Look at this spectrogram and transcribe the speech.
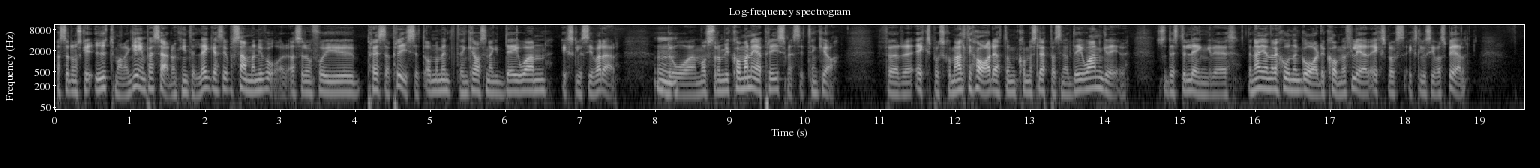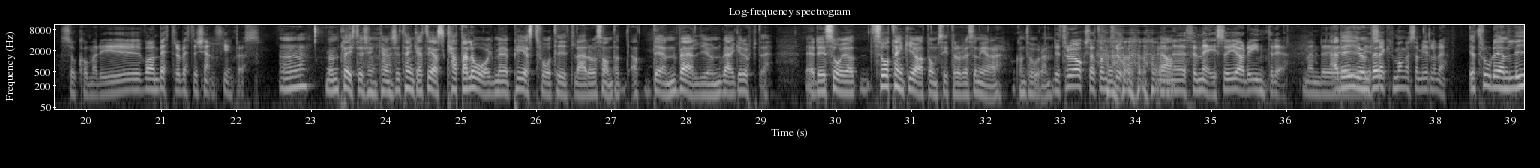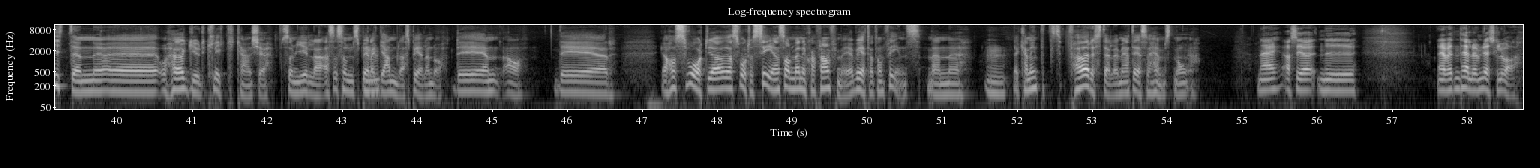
Alltså de ska ju utmana Game Pass här. De kan inte lägga sig på samma nivåer. Alltså de får ju pressa priset om de inte tänker ha sina Day One exklusiva där. Mm. då måste de ju komma ner prismässigt, tänker jag. För eh, Xbox kommer alltid ha det att de kommer släppa sina Day One-grejer. Så desto längre den här generationen går, det kommer fler Xbox-exklusiva spel, så kommer det ju vara en bättre och bättre tjänst, Game Pass. Mm. Men Playstation kanske tänker att deras katalog med PS2-titlar och sånt, att, att den valuen väger upp det. Eh, Det är så, jag, så tänker jag att de sitter och resonerar på kontoren. Det tror jag också att de tror. Men Ja. eh, för mig så gör det inte det. Men det, Ja, det är ju en väl- säkert många som gillar det. Jag tror det är en liten eh, och högljudd klick kanske, som gillar, alltså som spelar Mm. gamla spelen då. Det är en, ja, det är, jag har svårt, jag, jag har svårt att se en sån människa framför mig. Jag vet att de finns, men eh, Mm. jag kan inte föreställa mig att det är så hemskt många. Nej, alltså jag, nu... Jag vet inte heller vem det skulle vara.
